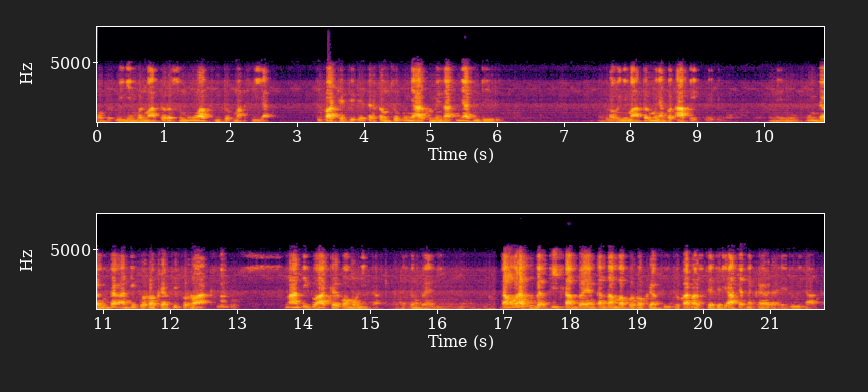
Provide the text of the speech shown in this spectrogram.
Untuk ini pun matur semua bentuk maksiat pada titik tertentu punya argumentasinya sendiri. Kalau ini matur menyangkut APP. Ini undang-undang anti pornografi porno aksi. Nanti itu ada komunitas, ada kembali. Yang orang itu nggak bisa bayangkan tanpa pornografi itu karena sudah jadi aset negara yaitu wisata.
